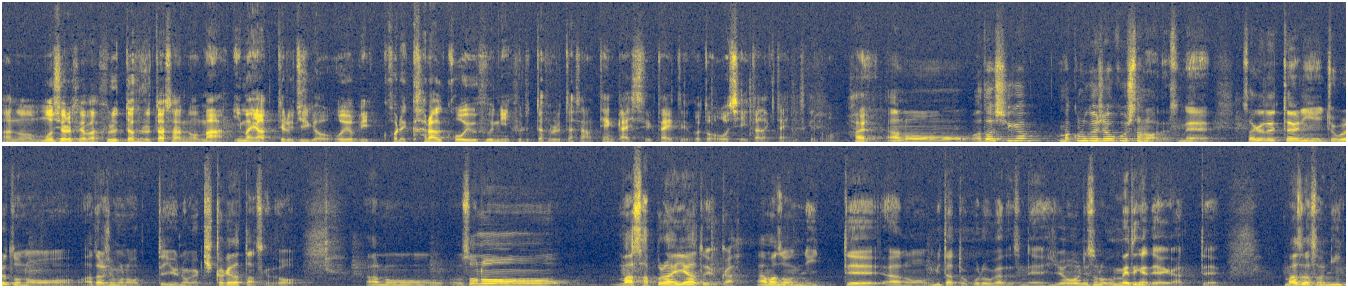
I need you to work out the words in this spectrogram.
あのもしよろしければ古田古田さんの、まあ、今やってる事業およびこれからこういうふうに古田古田さんを展開していきたいということをお教えいただきたいんですけども、はい、あの私が、まあ、この会社を起こしたのはですね先ほど言ったようにチョコレートの新しいものっていうのがきっかけだったんですけどあのその、まあ、サプライヤーというかアマゾンに行ってあの見たところがですね非常にその運命的な出会いがあって。まずはその日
